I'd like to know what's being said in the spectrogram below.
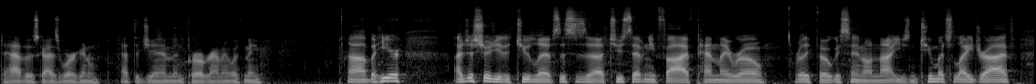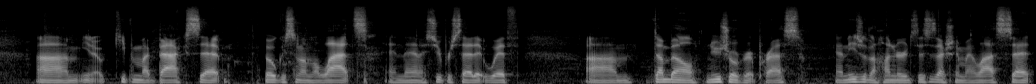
to have those guys working at the gym and programming with me. Uh, but here, I just showed you the two lifts. This is a 275 Pendlay row, really focusing on not using too much leg drive, um, you know, keeping my back set, focusing on the lats, and then I superset it with um, dumbbell neutral grip press. And these are the hundreds. This is actually my last set,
